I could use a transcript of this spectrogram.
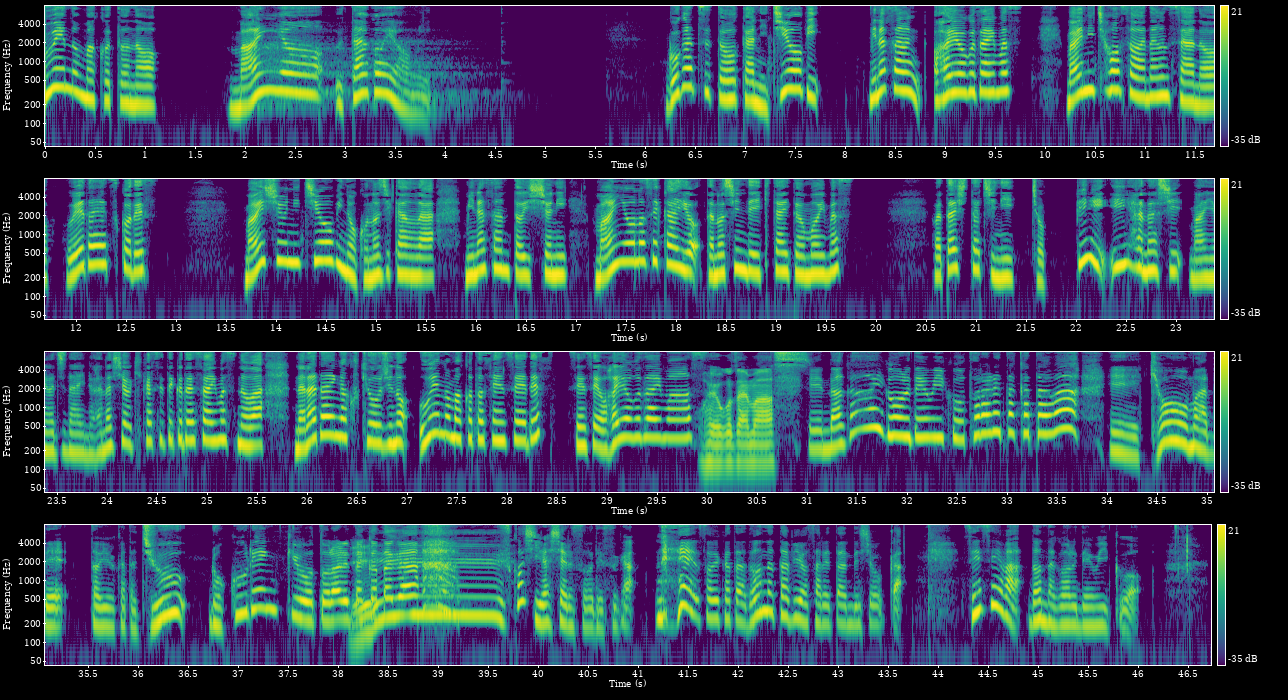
上野誠の万葉歌ご読み。5月10日日曜日。皆さん、おはようございます。毎日放送アナウンサーの上田悦子です。毎週日曜日のこの時間は、皆さんと一緒に万葉の世界を楽しんでいきたいと思います。私たちにちょっぴりいい話、万葉時代の話を聞かせてくださいますのは、奈良大学教授の上野誠先生です。先生おはようございます。おはようございます。えー、長いゴールデンウィークを取られた方は、えー、今日までという方、16連休を取られた方が、少しいらっしゃるそうですが、ね、そういう方はどんな旅をされたんでしょうか。先生はどんなゴールデンウィークを？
